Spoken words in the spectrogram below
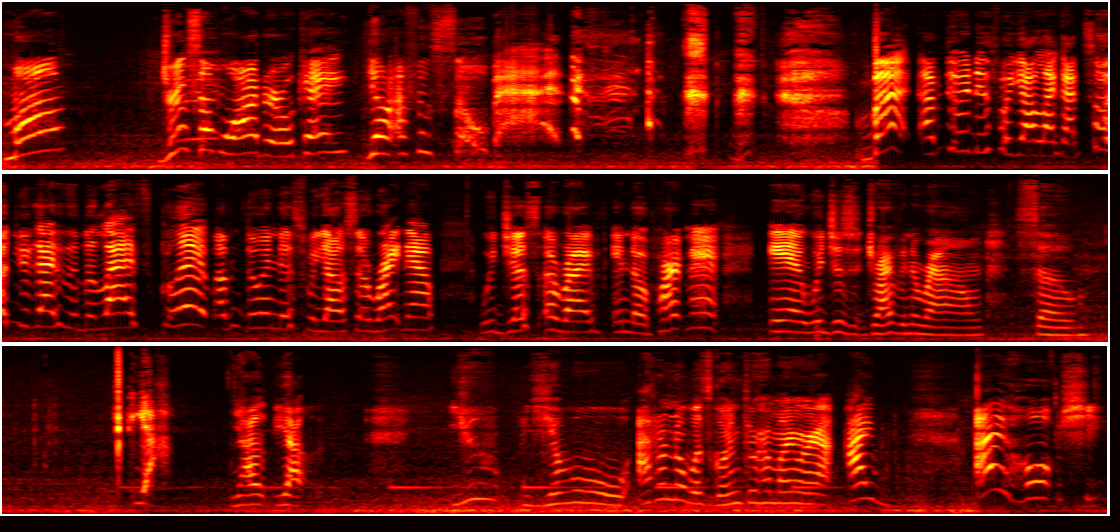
Mom, drink some water, okay? Yo, I feel so bad. but I'm doing this for y'all. Like I told you guys in the last clip, I'm doing this for y'all. So right now, we just arrived in the apartment and we're just driving around. So yeah, y'all, y'all, you, yo, I don't know what's going through her mind right now. I, I hope she.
